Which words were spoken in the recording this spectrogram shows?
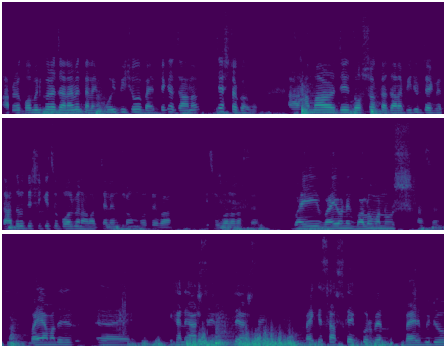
আপনারা কমেন্ট করে জানাবেন তাহলে আমি ওই বিষয়ে বাইরে থেকে জানার চেষ্টা করব। আর আমার যে দর্শকটা যারা ভিডিও দেখবে তাদের উদ্দেশ্যে কিছু বলবেন আমার চ্যানেল সম্বন্ধে বা কিছু বলার আছে? ভাই ভাই অনেক ভালো মানুষ। আচ্ছা। ভাই আমাদের এখানে আসছে ঘুরতে আসছে। ভাইকে সাবস্ক্রাইব করবেন ভাইয়ের ভিডিও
